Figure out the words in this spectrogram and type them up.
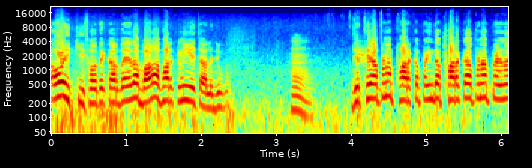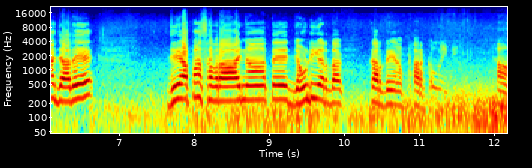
ਉਹ 2100 ਤੇ ਕਰਦਾ ਇਹਦਾ ਬਾਹਲਾ ਫ਼ਰਕ ਨਹੀਂ ਇਹ ਚੱਲ ਜੂਗਾ। ਹੂੰ। ਜਿੱਥੇ ਆਪਣਾ ਫ਼ਰਕ ਪੈਂਦਾ ਫ਼ਰਕ ਆਪਣਾ ਪੈਣਾ ਜ਼ਿਆਦੇ ਜੇ ਆਪਾਂ ਸਵਰਾਜ ਨਾਲ ਤੇ ਜੌਂਡੀਅਰ ਦਾ ਕਰਦੇ ਆ ਫ਼ਰਕ। ਹਾਂ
